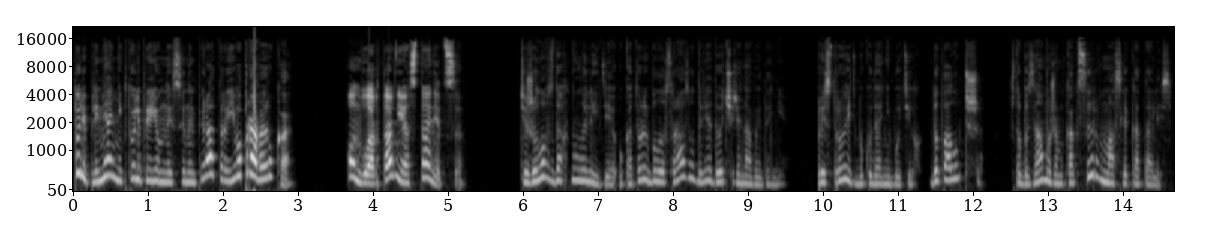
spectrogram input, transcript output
то ли племянник, то ли приемный сын императора, его правая рука. Он в Лартане останется, Тяжело вздохнула Лидия, у которой было сразу две дочери на выданье. Пристроить бы куда-нибудь их, да получше, чтобы замужем как сыр в масле катались.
